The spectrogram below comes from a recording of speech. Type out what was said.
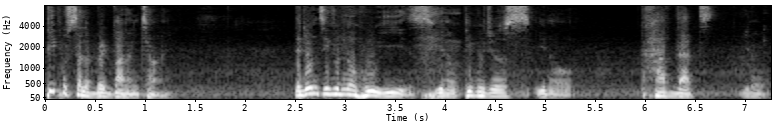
people celebrate Valentine. They don't even know who he is. You know, people just you know have that you know.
